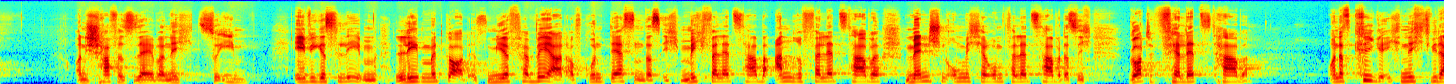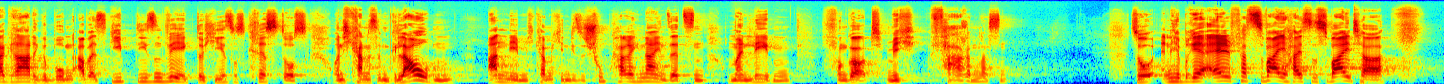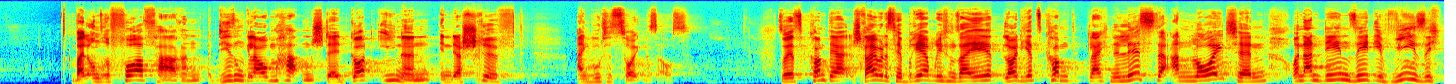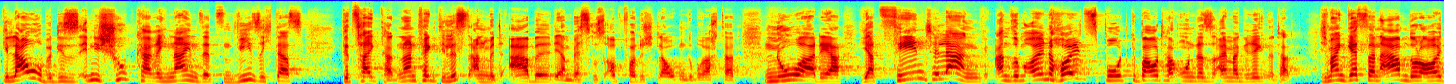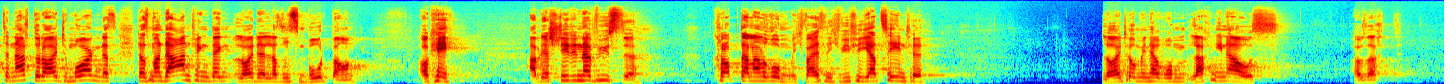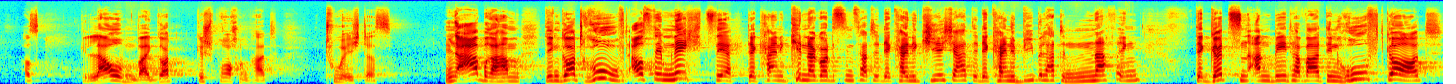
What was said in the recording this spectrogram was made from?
und ich schaffe es selber nicht zu ihm. Ewiges Leben, Leben mit Gott ist mir verwehrt aufgrund dessen, dass ich mich verletzt habe, andere verletzt habe, Menschen um mich herum verletzt habe, dass ich Gott verletzt habe. Und das kriege ich nicht wieder gerade gebogen, aber es gibt diesen Weg durch Jesus Christus und ich kann es im Glauben annehmen, ich kann mich in diese Schubkarre hineinsetzen und mein Leben von Gott mich fahren lassen. So in Hebräer 11, Vers 2 heißt es weiter, weil unsere Vorfahren diesen Glauben hatten, stellt Gott ihnen in der Schrift ein gutes Zeugnis aus. So, jetzt kommt der Schreiber des Hebräerbriefs und sagt, hey, Leute, jetzt kommt gleich eine Liste an Leuten und an denen seht ihr, wie sich Glaube, dieses in die Schubkarre hineinsetzen, wie sich das gezeigt hat. Und dann fängt die Liste an mit Abel, der ein besseres Opfer durch Glauben gebracht hat. Noah, der jahrzehntelang an so einem ollen Holzboot gebaut hat, ohne dass es einmal geregnet hat. Ich meine, gestern Abend oder heute Nacht oder heute Morgen, dass, dass man da anfängt und denkt, Leute, lass uns ein Boot bauen. Okay, aber der steht in der Wüste, kloppt dann rum, ich weiß nicht wie viele Jahrzehnte. Leute um ihn herum lachen ihn aus, aber sagt, aus Glauben, weil Gott gesprochen hat, tue ich das. Ein Abraham, den Gott ruft aus dem Nichts, der, der keine Kindergottesdienst hatte, der keine Kirche hatte, der keine Bibel hatte, nothing, der Götzenanbeter war, den ruft Gott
